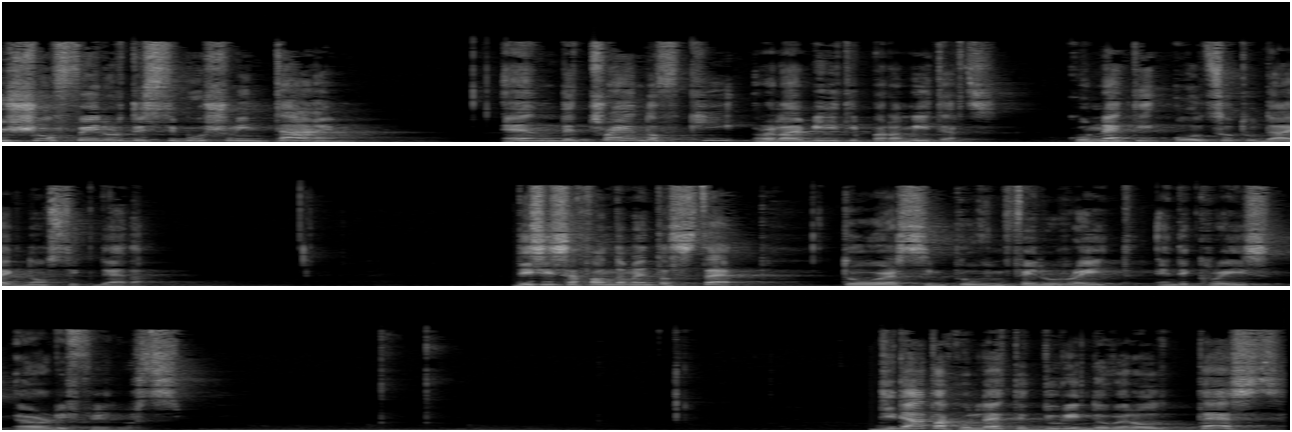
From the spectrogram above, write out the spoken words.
To show failure distribution in time, and the trend of key reliability parameters connected also to diagnostic data. This is a fundamental step towards improving failure rate and decrease early failures. The data collected during the overall test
